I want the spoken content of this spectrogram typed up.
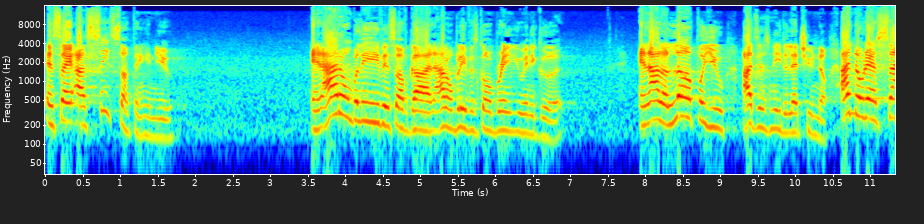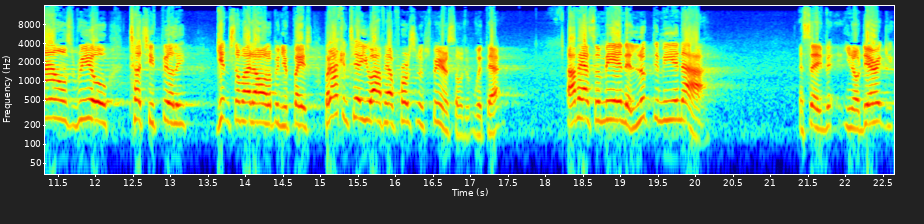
and say, I see something in you. And I don't believe it's of God, and I don't believe it's going to bring you any good. And out of love for you, I just need to let you know. I know that sounds real touchy feely, getting somebody all up in your face, but I can tell you I've had personal experience with that. I've had some men that looked at me in the eye and said, You know, Derek,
